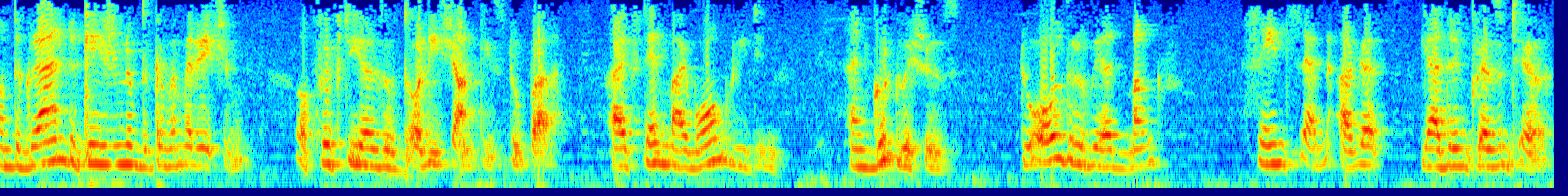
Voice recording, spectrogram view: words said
On the grand occasion of the commemoration of 50 years of Dhauli Shanti Stupa, I extend my warm greetings and good wishes to all the revered monks, saints and august gathering present here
